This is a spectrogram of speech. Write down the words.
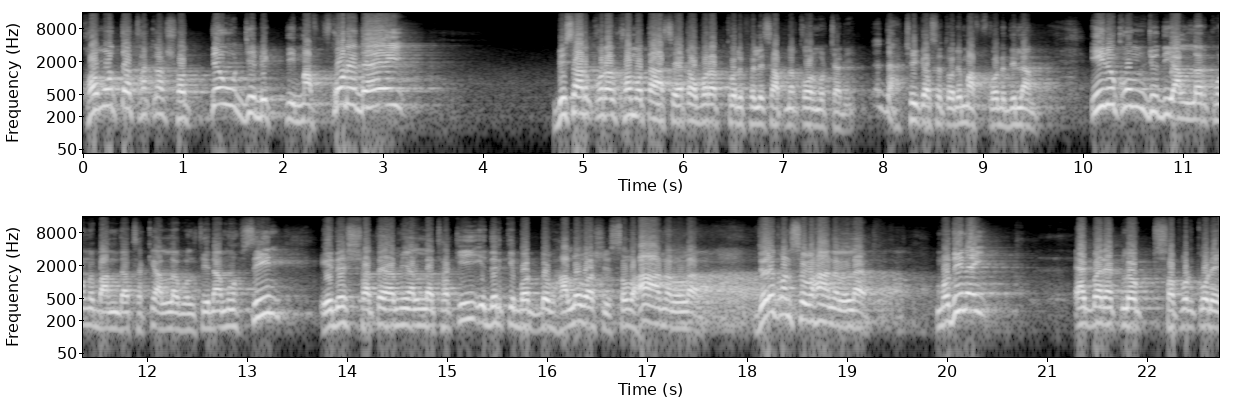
ক্ষমতা থাকা সত্ত্বেও যে ব্যক্তি মাফ করে দেয়, বিচার করার ক্ষমতা আছে, এটা অপরাধ করে ফেলেছে আপনার কর্মচারী। ঠিক আছে, তোরে মাফ করে দিলাম। এরকম যদি আল্লাহর কোনো বান্দা থাকে, আল্লাহ বলছে না মুহসিন, এদের সাথে আমি আল্লাহ থাকি, এদেরকে বড্ড ভালোবাসি। সোহান আল্লাহ যেরকম সোহান আল্লাহ মদিনাই একবার এক লোক সফর করে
